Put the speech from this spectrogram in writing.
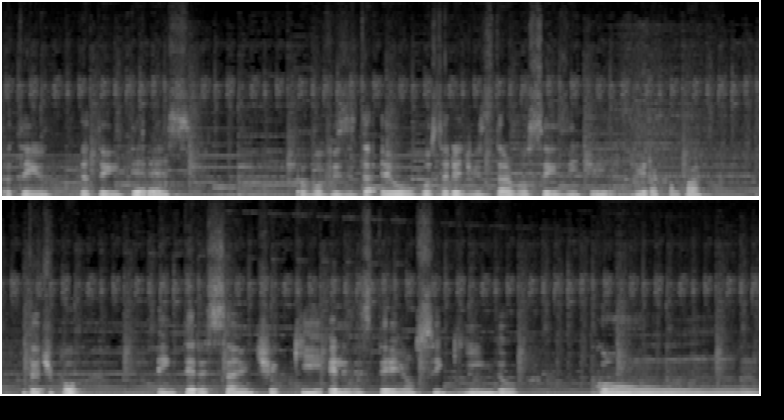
eu tenho, eu tenho interesse. Eu vou visitar, eu gostaria de visitar vocês e de, de ir acampar. Então, tipo, é interessante que eles estejam seguindo com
